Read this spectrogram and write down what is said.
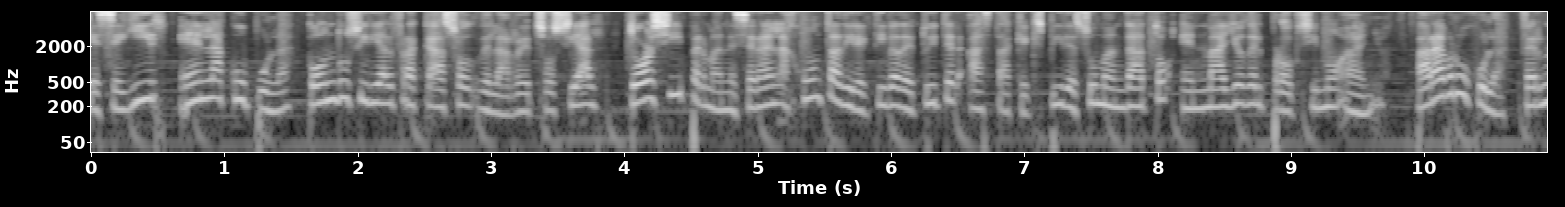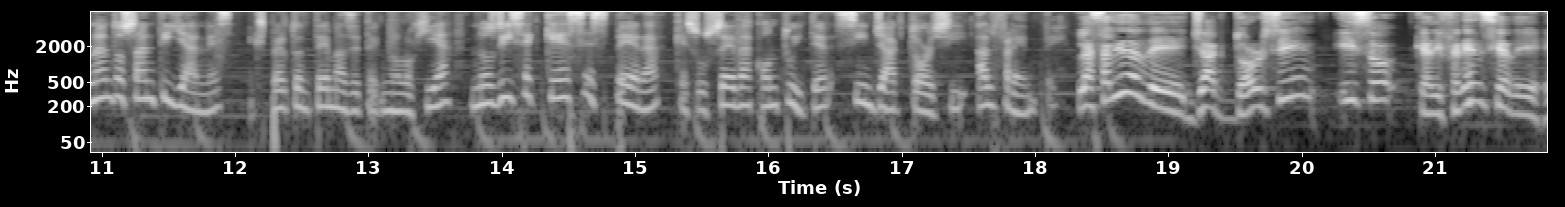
que seguir en la cúpula conduciría al fracaso de la red social. Dorsey permanecerá en la junta directiva de Twitter hasta que expide su mandato en mayo del próximo año. Para Brújula, Fernando Santillanes, experto en temas de tecnología, nos dice qué se espera que suceda con Twitter sin Jack Dorsey al frente. La salida de Jack Dorsey hizo que a diferencia de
